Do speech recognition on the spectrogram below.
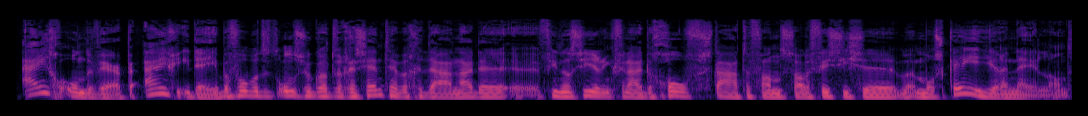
eigen onderwerpen, eigen ideeën. Bijvoorbeeld het onderzoek wat we recent hebben gedaan naar de financiering vanuit de golfstaten van salafistische moskeeën hier in Nederland.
